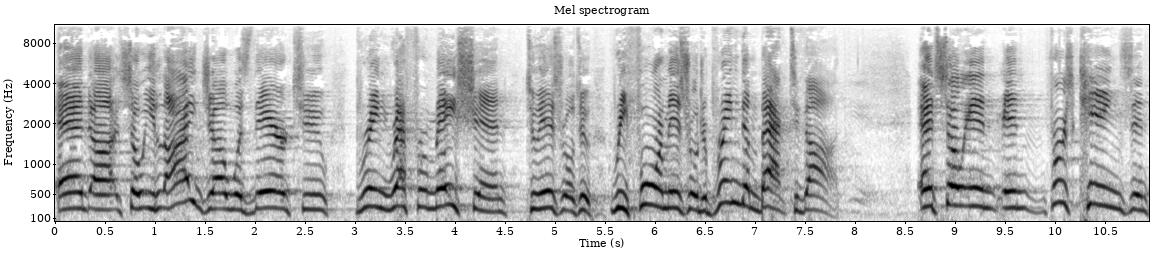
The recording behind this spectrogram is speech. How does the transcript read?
And uh, so Elijah was there to bring reformation to Israel, to reform Israel, to bring them back to God. And so in, in First Kings and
